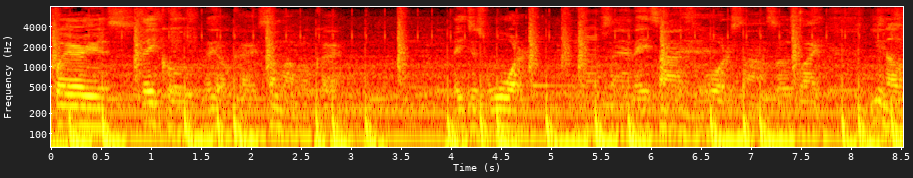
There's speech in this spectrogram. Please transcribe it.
Aquarius, they cool. They okay. Some of them okay. They just water. You know what I'm saying? They signs is water signs. So it's like, you know,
